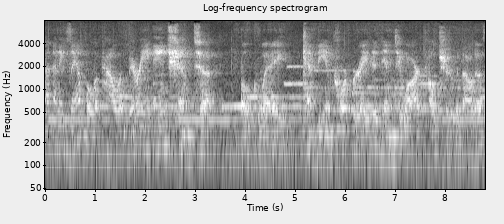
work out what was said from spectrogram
an example of how a very ancient uh, folkway can be incorporated into our culture without us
